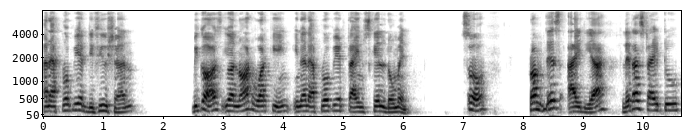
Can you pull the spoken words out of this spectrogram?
an appropriate diffusion because you are not working in an appropriate time scale domain. So from this idea, let us try to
